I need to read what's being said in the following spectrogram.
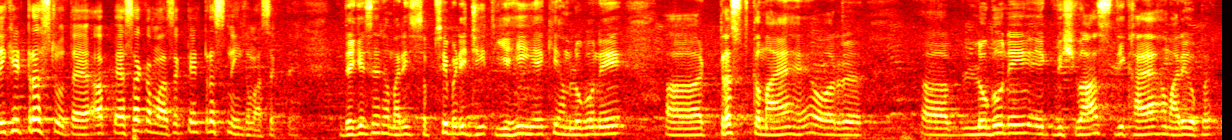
देखिए ट्रस्ट होता है आप पैसा कमा सकते हैं ट्रस्ट नहीं कमा सकते। देखिए सर, हमारी सबसे बड़ी जीत यही है कि हम लोगों ने ट्रस्ट कमाया है और लोगों ने एक विश्वास दिखाया हमारे ऊपर।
